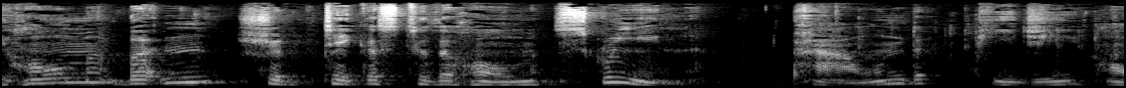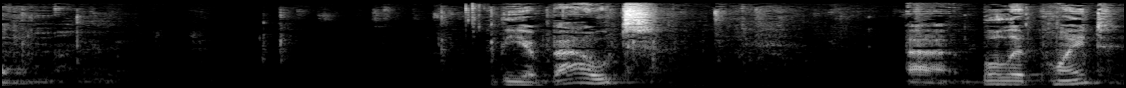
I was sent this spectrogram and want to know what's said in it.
home button should take us to the home screen. Pound PG home. The about uh, bullet point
